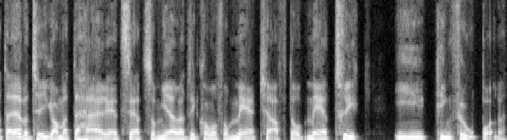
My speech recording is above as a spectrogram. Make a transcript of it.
att övertyga om att det här är ett sätt som gör att vi kommer få mer kraft och mer tryck i, kring fotbollen.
